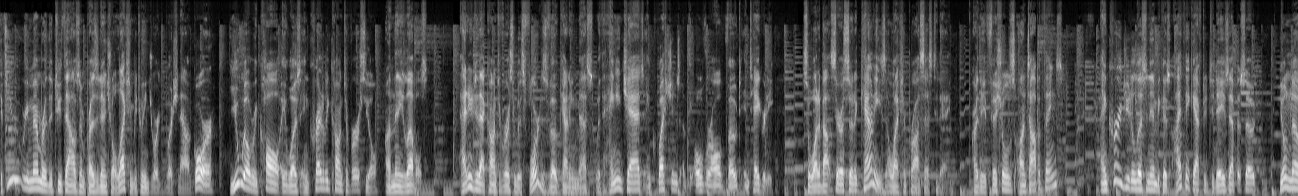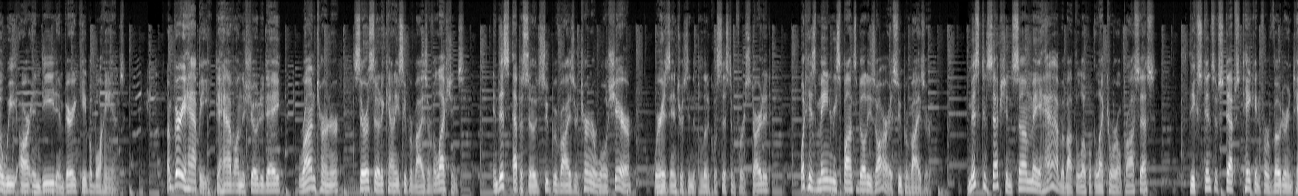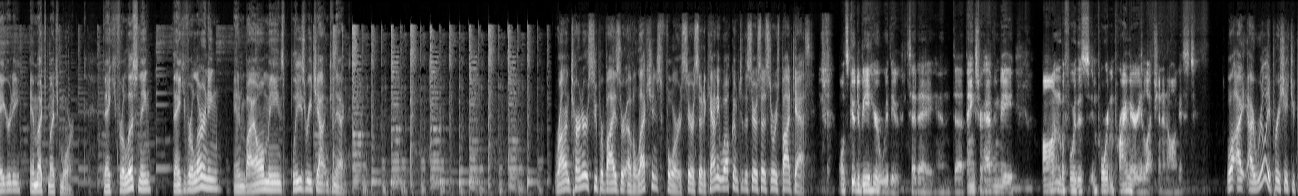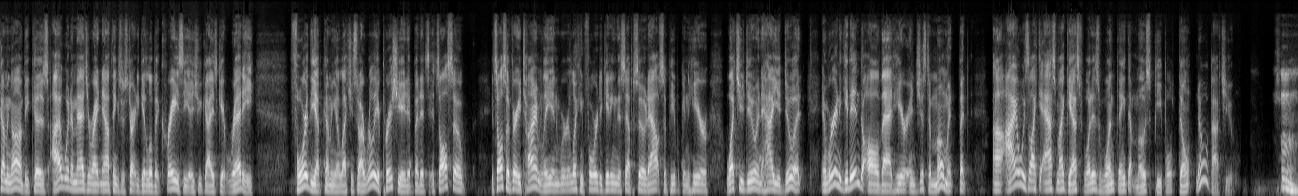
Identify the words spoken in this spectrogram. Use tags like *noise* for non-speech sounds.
If you remember the 2000 presidential election between George Bush and Al Gore, you will recall it was incredibly controversial on many levels. Adding to that controversy was Florida's vote counting mess with hanging chads and questions of the overall vote integrity. So, what about Sarasota County's election process today? Are the officials on top of things? I encourage you to listen in because I think after today's episode, you'll know we are indeed in very capable hands. I'm very happy to have on the show today Ron Turner, Sarasota County Supervisor of Elections. In this episode, Supervisor Turner will share where his interest in the political system first started, what his main responsibilities are as supervisor, misconceptions some may have about the local electoral process, the extensive steps taken for voter integrity, and much, much more. Thank you for listening. Thank you for learning. And by all means, please reach out and connect. Ron Turner, Supervisor of Elections for Sarasota County. Welcome to the Sarasota Stories Podcast. Well, it's good to be here with you today. And uh, thanks for having me on before this important primary election in August. Well, I, I really appreciate you coming on because I would imagine right now things are starting to get a little bit crazy as you guys get ready for the upcoming election. So I really appreciate it, but it's it's also it's also very timely, and we're looking forward to getting this episode out so people can hear what you do and how you do it. And we're going to get into all that here in just a moment. But uh, I always like to ask my guests, what is one thing that most people don't know about you? Hmm.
